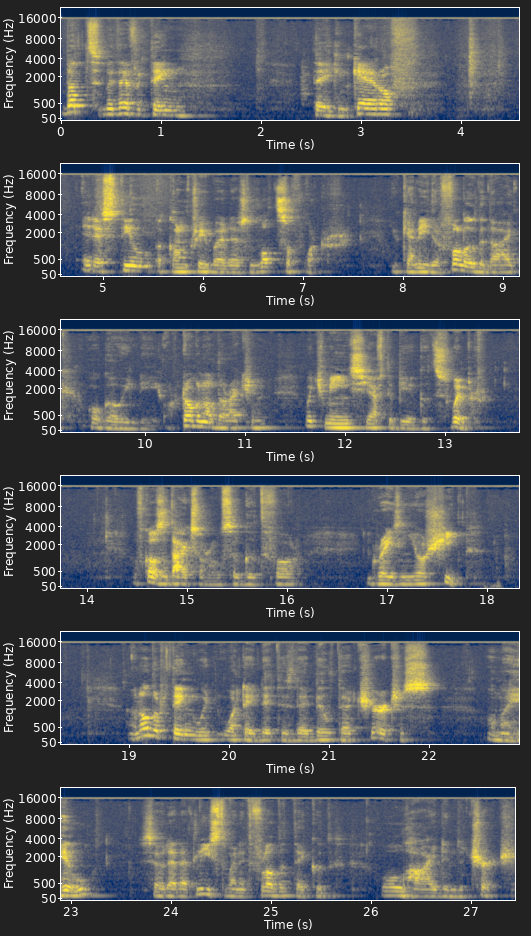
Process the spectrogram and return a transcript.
but with everything taken care of, it is still a country where there's lots of water. You can either follow the dike or go in the orthogonal direction, which means you have to be a good swimmer. Of course, the dikes are also good for grazing your sheep. Another thing with what they did is they built their churches on a hill so that at least when it flooded they could all hide in the church,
